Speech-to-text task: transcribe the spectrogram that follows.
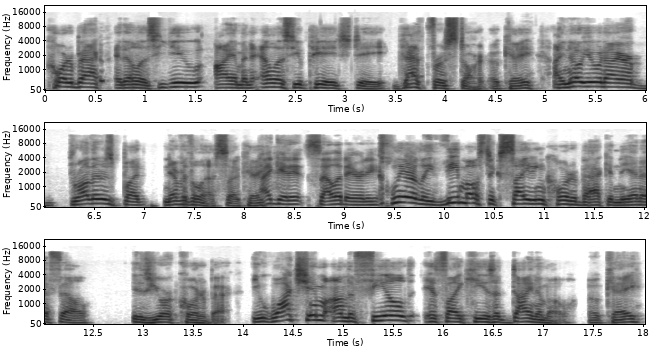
quarterback at LSU. I am an LSU PhD. That's for a start, okay? I know you and I are brothers, but nevertheless, okay? I get it. Solidarity. Clearly, the most exciting quarterback in the NFL is your quarterback. You watch him on the field, it's like he's a dynamo, okay?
